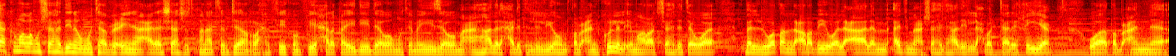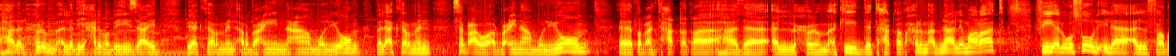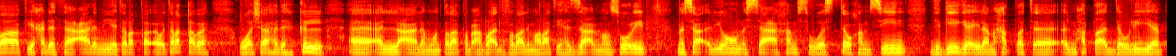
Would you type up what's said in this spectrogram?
حياكم الله مشاهدينا ومتابعينا على شاشة قناة الفجير نرحب فيكم في حلقة جديدة ومتميزة ومع هذا الحدث اللي اليوم طبعا كل الإمارات شهدته بل الوطن العربي والعالم أجمع شهد هذه اللحظة التاريخية. وطبعا هذا الحلم الذي حلم به زايد بأكثر من 40 عام واليوم بل أكثر من 47 عام واليوم. طبعا تحقق هذا الحلم. أكيد تحقق حلم أبناء الإمارات في الوصول إلى الفضاء في حدث عالمي ترقبه وشاهده كل العالم. وانطلاق طبعا رائد الفضاء الإماراتي هزاع المنصوري. مساء اليوم الساعة 5 و56 دقيقة إلى محطة المحطة الدولية.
